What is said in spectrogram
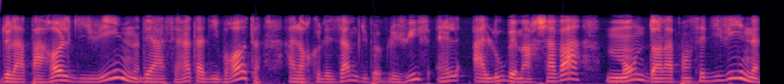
de la parole divine des Aseret Adibrot, alors que les âmes du peuple juif, elles, Aloub et Marshava, montent dans la pensée divine,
